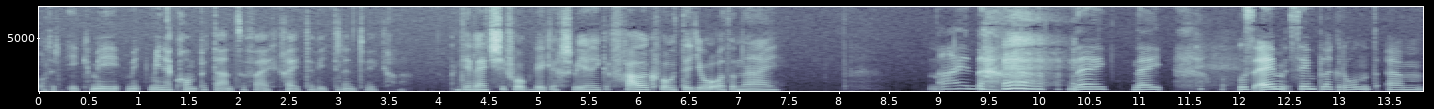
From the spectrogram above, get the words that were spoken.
oder ich mich mit meinen Kompetenzen und Fähigkeiten weiterentwickle. Und die letzte Frage wirklich schwierig. Frauenquote ja oder nein? Nein. nein, nein. Aus einem simplen Grund. Ähm,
